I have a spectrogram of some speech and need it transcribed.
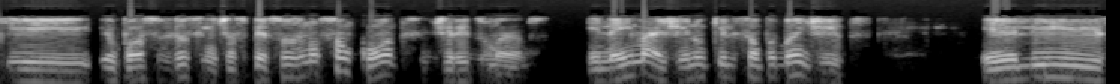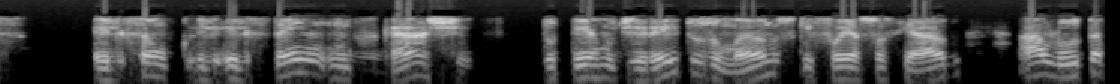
que eu posso dizer o seguinte: as pessoas não são contra direitos humanos e nem imaginam que eles são para bandidos. Eles, eles, são, eles têm um desgaste do termo direitos humanos que foi associado à luta,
